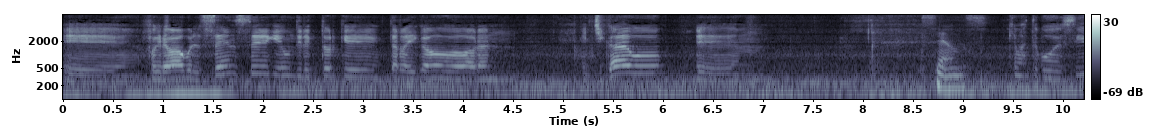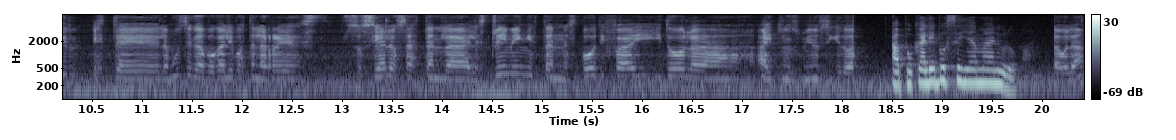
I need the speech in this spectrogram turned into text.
Eh, fue grabado por el Sense, que es un director que está radicado ahora en, en Chicago. Eh, Sense. ¿Qué más te puedo decir? Este, la música de Apocalipsis está en las redes sociales, o sea, está en la- el streaming, está en Spotify y toda la iTunes Music y toda Apocalipos se llama el grupo. la bola.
